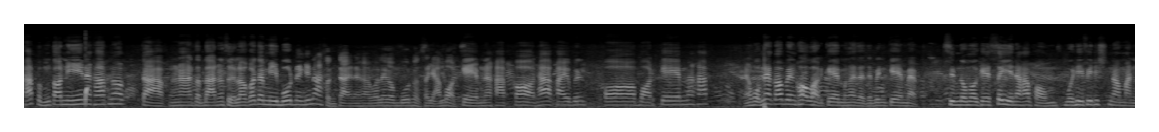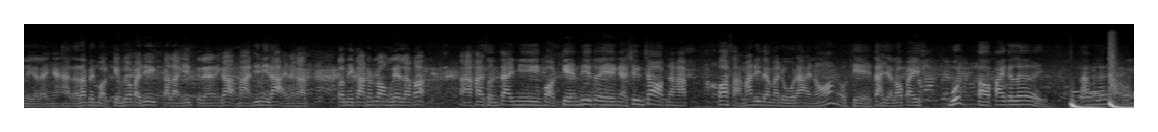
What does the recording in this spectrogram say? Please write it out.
ครับผมตอนนี้นะครับนอกจากงานสัปดาห์หนังสือเราก็จะมีบูธหนึ่งที่น่าสนใจนะครับก็เรียกว่าบูธของสยามบอร์ดเกมนะครับก็ถ้าใครเป็นคอบอร์ดเกมนะครับอย่างผมเนี่ยก็เป็นคอบอร์ดเกมเหมือนกันแต่จะเป็นเกมแบบซิมโนโมเคซี่นะครับของมูทีฟิติชนามันหรืออะไรเงี้ยแต่ถ้าเป็นบอร์ดเกมทั่วไปที่กำลังฮิตกันก็มาที่นี่ได้นะครับก็มีการทดลองเล่นแล้วก็ใครสนใจมีบอร์ดเกมที่ตัวเองเนี่ยชื่นชอบนะครับก็สามารถที่จะมาดูได้เนาะโอเค แต่เดี๋ยวเราไปบูธต่อไปกันเลย ตามมาเลย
